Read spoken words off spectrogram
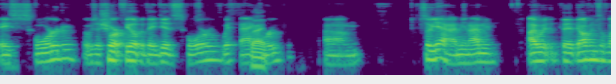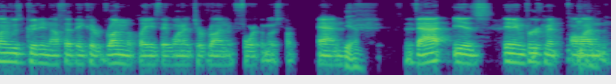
they scored. It was a short field, but they did score with that right. group. Um, so yeah, I mean, I'm I would the, the offensive line was good enough that they could run the plays they wanted to run for the most part, and yeah, that is an improvement on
